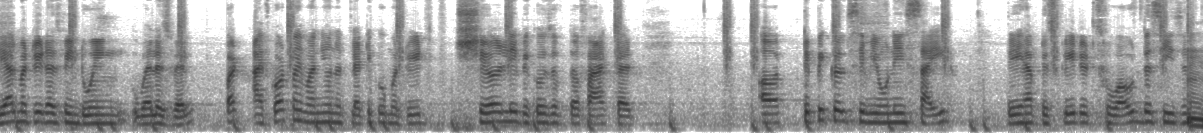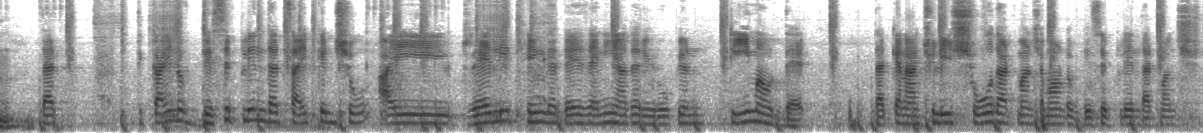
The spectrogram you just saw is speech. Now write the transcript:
Real Madrid has been doing well as well. But I've got my money on Atletico Madrid surely because of the fact that a typical Simeone side, they have displayed it throughout the season mm. that the kind of discipline that side can show, I rarely think that there is any other European team out there that can actually show that much amount of discipline, that much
